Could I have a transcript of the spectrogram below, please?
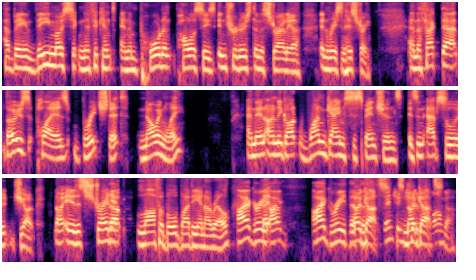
have been the most significant and important policies introduced in Australia in recent history. And the fact that those players breached it knowingly and then only got one game suspensions is an absolute joke. No, it is straight Yeah. up laughable by the NRL. I agree. That- I I agree that No the guts. suspension It's no should have guts. been longer.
